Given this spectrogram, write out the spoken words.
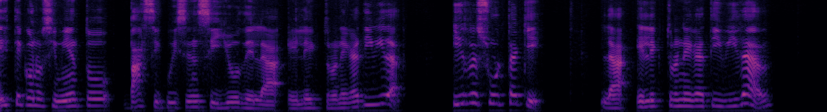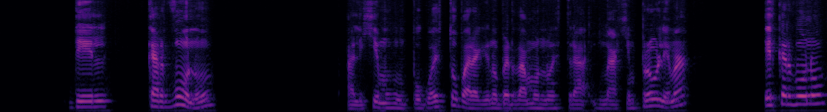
este conocimiento básico y sencillo de la electronegatividad. Y resulta que la electronegatividad del carbono, alejemos un poco esto para que no perdamos nuestra imagen problema, el carbono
